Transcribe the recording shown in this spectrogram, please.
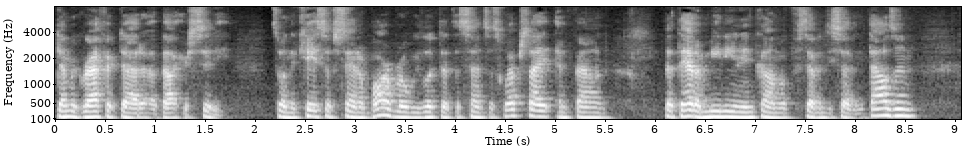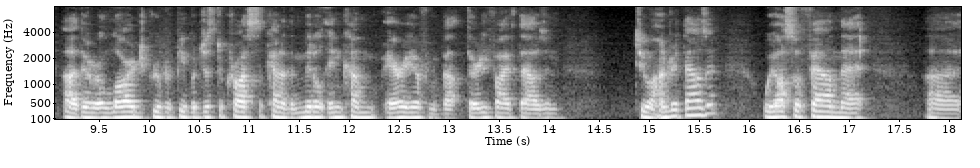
demographic data about your city. So in the case of Santa Barbara, we looked at the census website and found that they had a median income of 77,000. Uh, there were a large group of people just across the kind of the middle income area from about 35,000 to 100,000. We also found that uh,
